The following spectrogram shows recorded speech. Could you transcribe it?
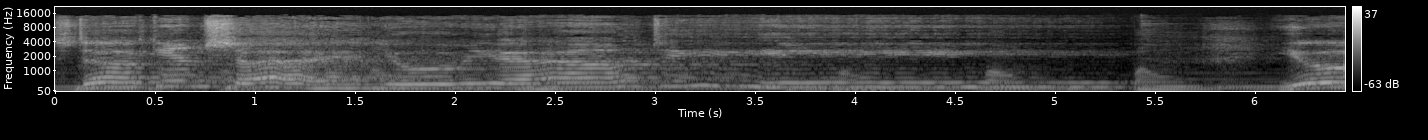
Stuck inside You're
